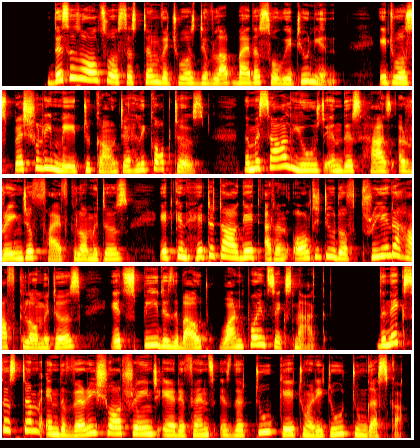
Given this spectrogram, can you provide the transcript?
This is also a system which was developed by the Soviet Union. It was specially made to counter helicopters. The missile used in this has a range of 5 kilometers. It can hit a target at an altitude of 3.5 kilometers. Its speed is about 1.6 Mach. The next system in the very short range air defense is the 2K22 Tunguska.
